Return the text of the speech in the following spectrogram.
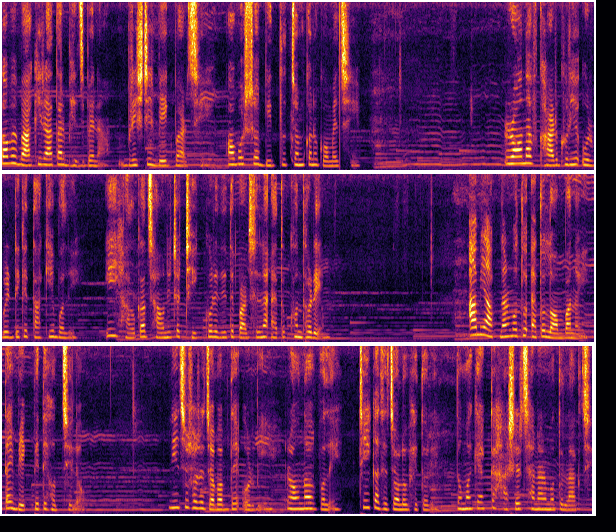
তবে বাকি রাত আর ভিজবে না, বৃষ্টির বেগ বাড়ছে, অবশ্য বিদ্যুৎ চমকানো কমেছে। রওনাফ ঘাড় ঘুরিয়ে উর্বির দিকে তাকিয়ে বলে, এই হালকা ছাউনিটা ঠিক করে দিতে পারছিল না এতক্ষণ ধরে। আমি আপনার মতো এত লম্বা নই, তাই বেগ পেতে হচ্ছিল। নিচু স্বরে জবাব দেয় উর্বি। রওনাফ বলে ঠিক আছে, চলো ভেতরে। তোমাকে একটা হাঁসের ছানার মতো লাগছে।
